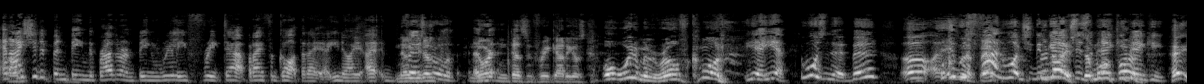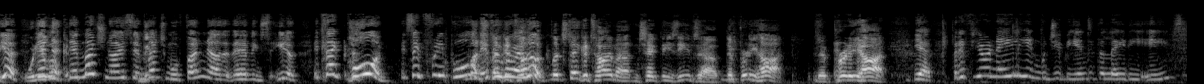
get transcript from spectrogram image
and I Um, should have been being the brother and being really freaked out, but I forgot that I, you know, I, I No, you don't. of, Norton doesn't freak out. He goes, "Oh, wait a minute, Ralph. Come on." Yeah, yeah. It wasn't that bad. Uh, it Wasn't was that bad. fun watching them They're nice. to some They're hanky panky. Hey, yeah, they're, they're much nicer, much more fun now that they're having. You know, it's like porn. It's like free porn Let's take, a everywhere I look. let's take a time out and check these Eves out. They're pretty hot. They're pretty hot. Yeah, but if you're an alien, would you be into the Lady Eves?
